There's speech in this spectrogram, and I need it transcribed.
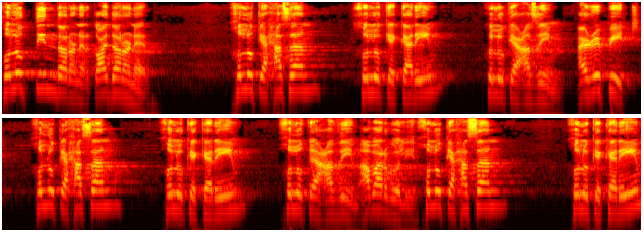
খুলুক তিন ধরনের, কয় ধরনের? খুলুকে হাসান, খুলুকে করিম, খুলুকে আজিম আই রিপিট খুলুকে হাসান, খুলুকে করিম, খুলুকে আজিম আবার বলি, খুলুকে হাসান, খুলুকে করিম,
